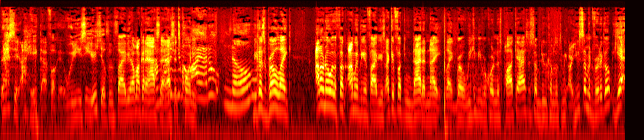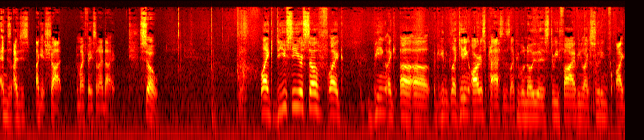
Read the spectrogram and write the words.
That's it. I hate that fucking. Where do you see yourself in five years? I'm not gonna ask I'm that. That shit's corny. lie, I don't know. Because bro, like, I don't know where the fuck I'm gonna be in five years. I could fucking die tonight. Like, bro, we can be recording this podcast and some dude comes up to me, "Are you Simon Vertigo?" Yeah, and just, I just I get shot in my face and I die. So, like, do you see yourself like being like uh uh like getting, like getting artist passes? Like people know you as three five and you're like shooting like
